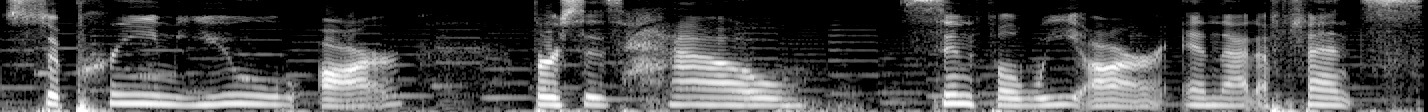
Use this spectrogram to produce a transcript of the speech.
supreme you are versus how sinful we are, and that offense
